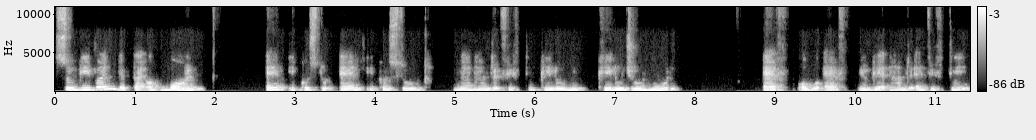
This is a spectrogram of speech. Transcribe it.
So given the type of bond, N equals to N equals to 950 kilo, kilojoule mole. F over F, you get 150.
